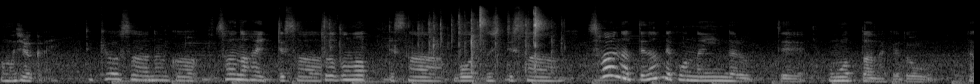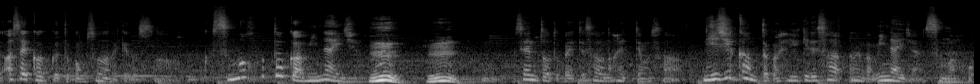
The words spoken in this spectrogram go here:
うん面白くない？今日さなんかサウナ入ってさ整ってさぼーっとしてさサウナってなんでこんないいんだろうって思ったんだけどなんか汗かくとかもそうなんだけどさスマホとか見ないじゃん。うんうん。銭湯とか行ってサウナ入ってもさ2時間とか平気でさなんか見ないじゃんスマホ。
